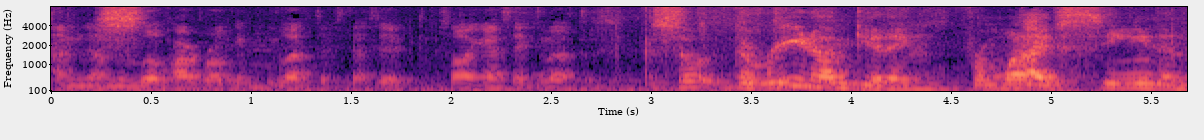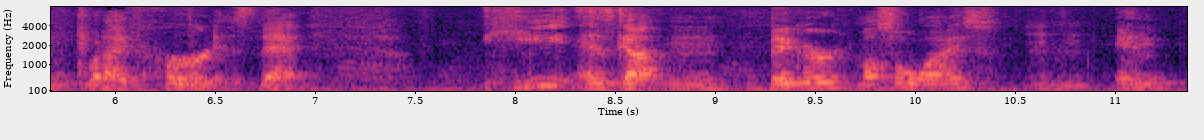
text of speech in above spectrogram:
I'm, I'm a little heartbroken. He left us. That's it. That's all I gotta say. He left us. So the read I'm getting from what I've seen and what I've heard is that he has gotten bigger muscle wise, Mhm. and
